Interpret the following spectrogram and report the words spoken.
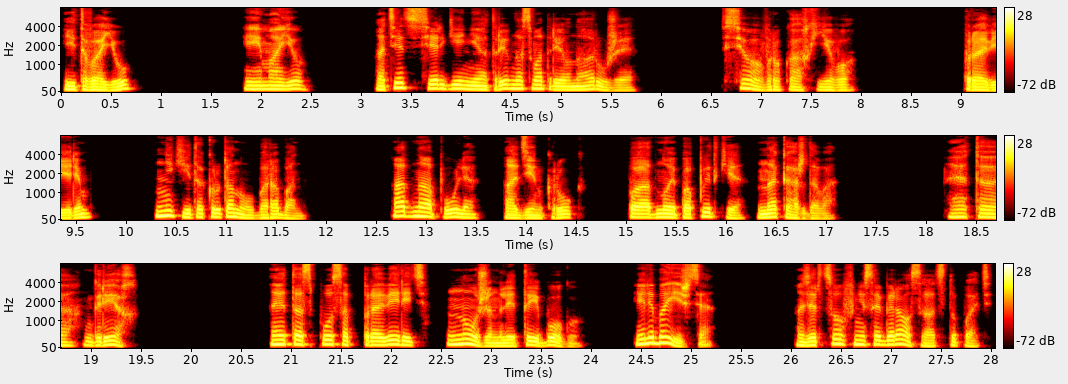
И твою? И мою. Отец Сергий неотрывно смотрел на оружие. Все в руках его. Проверим. Никита крутанул барабан. Одна пуля, один круг, по одной попытке на каждого. Это грех. Это способ проверить, нужен ли ты Богу. Или боишься?» Озерцов не собирался отступать.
